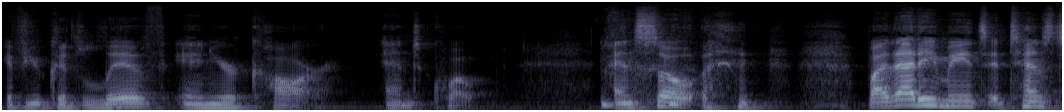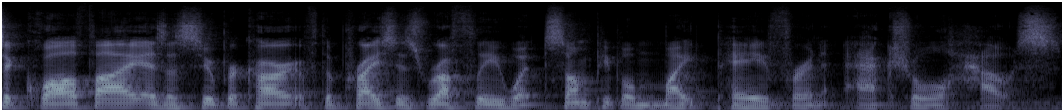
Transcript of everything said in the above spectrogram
if you could live in your car, end quote. And so, by that he means it tends to qualify as a supercar if the price is roughly what some people might pay for an actual house.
